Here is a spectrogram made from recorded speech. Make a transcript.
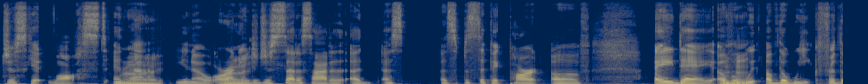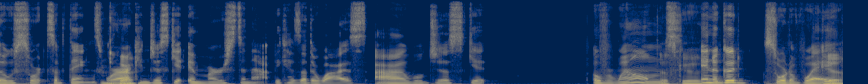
just get lost in that, you know, or I need to just set aside a a specific part of a day of Mhm. a we- of the week for those sorts of things where I can just get immersed in that because otherwise I will just get overwhelmed That's good. in a good sort of way Yeah.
